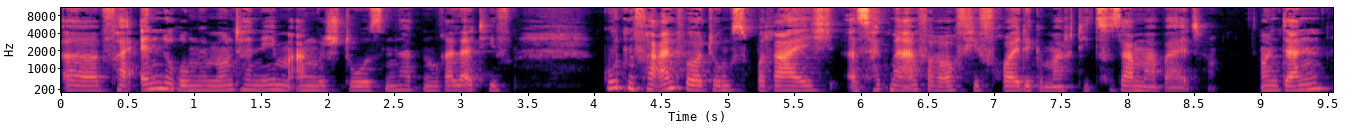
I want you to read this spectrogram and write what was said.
äh, Veränderungen im Unternehmen angestoßen, hatte einen relativ guten Verantwortungsbereich. Es hat mir einfach auch viel Freude gemacht, die Zusammenarbeit. Und dann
